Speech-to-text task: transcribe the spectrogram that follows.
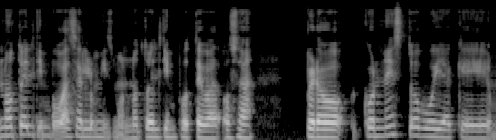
no todo el tiempo va a ser lo mismo, no todo el tiempo te va, o sea, pero con esto voy a que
